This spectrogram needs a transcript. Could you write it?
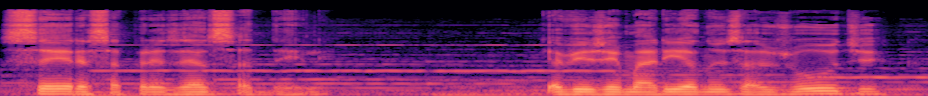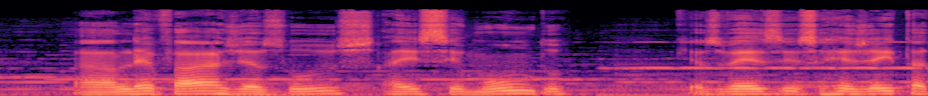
ser essa presença dele. Que a Virgem Maria nos ajude a levar Jesus a esse mundo que às vezes rejeita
